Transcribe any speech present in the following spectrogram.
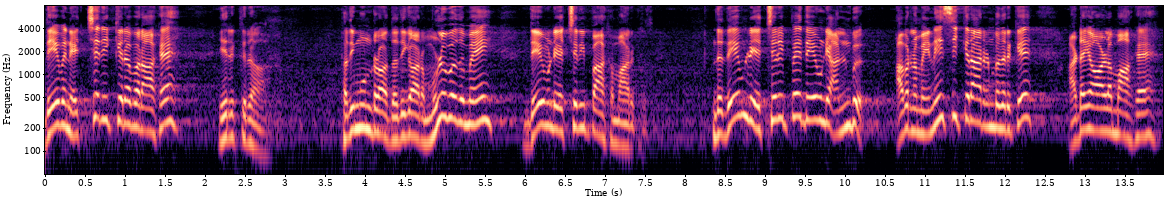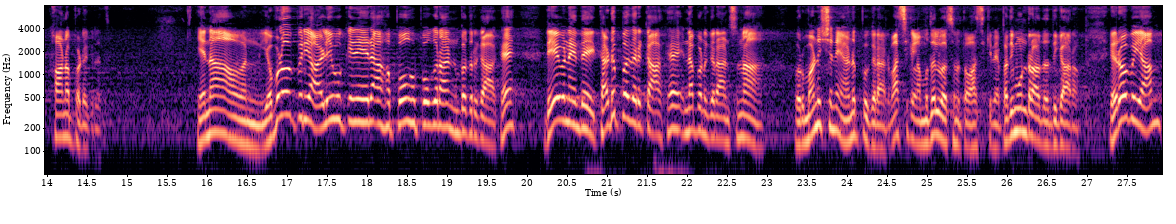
தேவன் எச்சரிக்கிறவராக இருக்கிறார். பதிமூன்றாவது அதிகாரம் முழுவதுமே தேவனுடைய எச்சரிப்பாக மாறுகிறது. இந்த தேவனுடைய எச்சரிப்பே தேவனுடைய அன்பு. அவர் நம்மை நேசிக்கிறார் என்பதற்கு அடையாளமாக காணப்படுகிறது. ஏன்னா அவன் எவ்வளோ பெரிய அழிவுக்கு நேராக போக போகிறான் என்பதற்காக தேவனை இதை தடுப்பதற்காக என்ன பண்ணுகிறான்னு சொன்னால் ஒரு மனுஷனை அனுப்புகிறார். வாசிக்கலாம் முதல் வசனத்தை வாசிக்கிறேன். பதிமூன்றாவது அதிகாரம். எரோபியாம்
